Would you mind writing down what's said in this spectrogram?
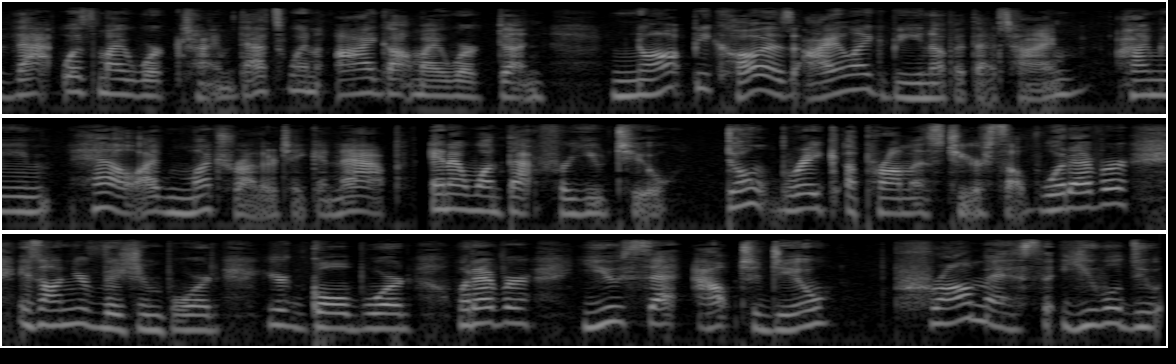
That was my work time. That's when I got my work done. Not because I like being up at that time. I mean, hell, I'd much rather take a nap. And I want that for you too. Don't break a promise to yourself. Whatever is on your vision board, your goal board, whatever you set out to do, promise that you will do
